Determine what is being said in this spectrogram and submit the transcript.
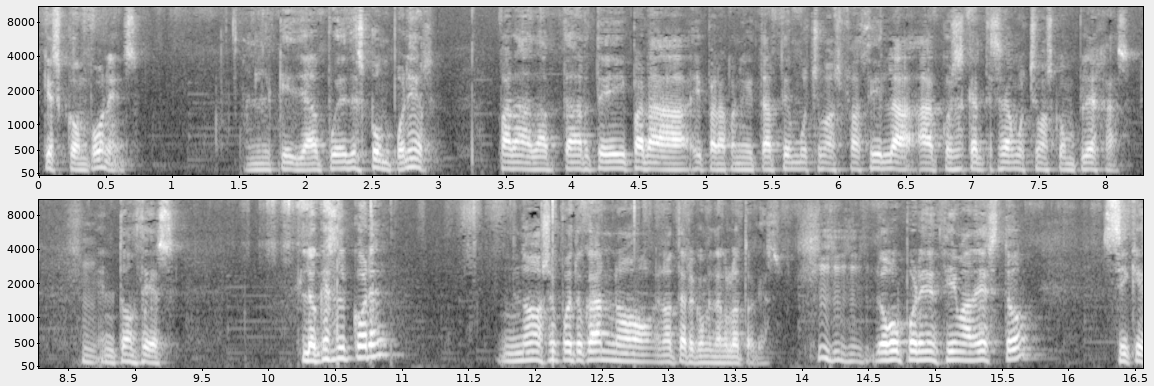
que es Components en el que ya puedes descomponer para adaptarte y para, y para conectarte mucho más fácil a, a cosas que antes eran mucho más complejas. Entonces, lo que es el core no se puede tocar, no, no te recomiendo que lo toques. Luego, por encima de esto, sí que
